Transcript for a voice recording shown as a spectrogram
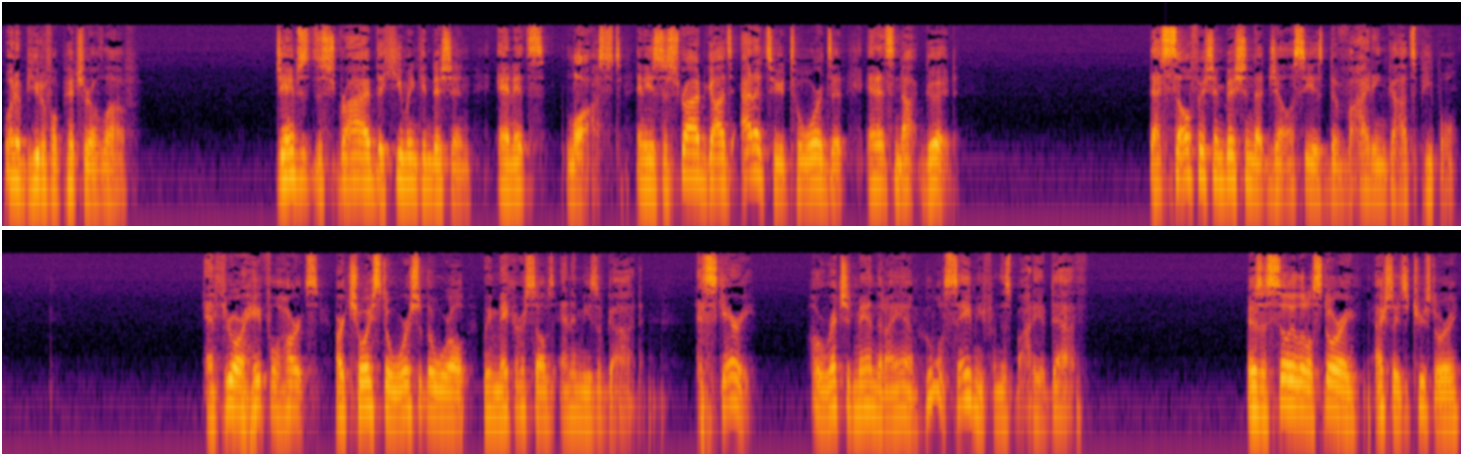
What a beautiful picture of love. James has described the human condition and it's lost. And he's described God's attitude towards it and it's not good. That selfish ambition, that jealousy is dividing God's people. And through our hateful hearts, our choice to worship the world, we make ourselves enemies of God. It's scary. Oh, wretched man that I am, who will save me from this body of death? There's a silly little story. Actually, it's a true story.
